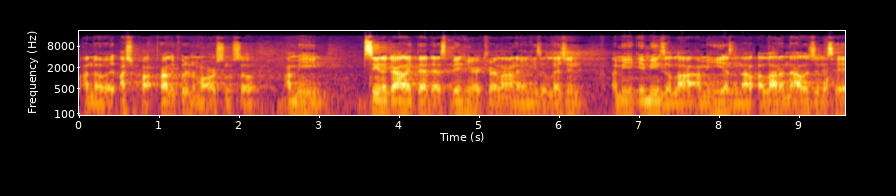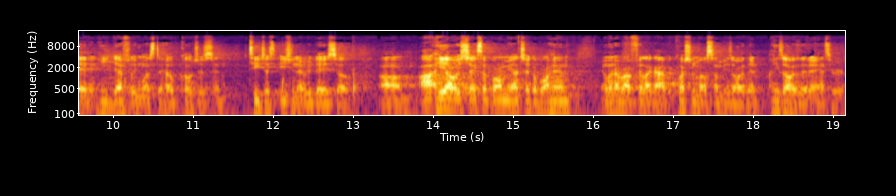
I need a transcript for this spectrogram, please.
I know I should probably put it in my arsenal. So I mean, seeing a guy like that that's been here at Carolina and he's a legend. I mean, it means a lot. I mean, he has a, a lot of knowledge in his head, and he definitely wants to help coach us and teach us each and every day. So um, I, he always checks up on me. I check up on him, and whenever I feel like I have a question about something, he's always there. He's always there to answer it.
